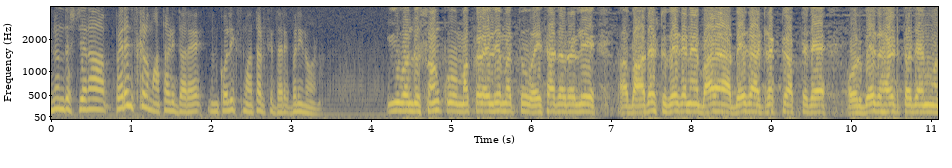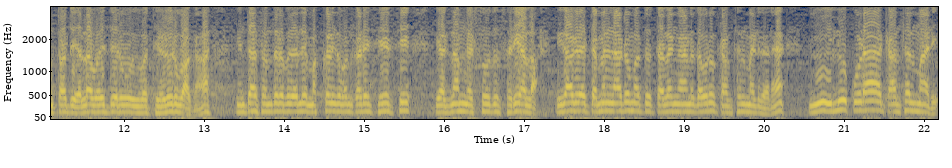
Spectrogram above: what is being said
ಇನ್ನೊಂದಷ್ಟು ಜನ ಪೇರೆಂಟ್ಸ್ಗಳು ಮಾತಾಡಿದ್ದಾರೆ. ನನ್ನ ಕೊಲೀಗ್ಸ್ ಮಾತಾಡ್ಸಿದ್ದಾರೆ. ಬನ್ನಿ ನೋಡೋಣ. ಈ ಒಂದು ಸೋಂಕು ಮಕ್ಕಳಲ್ಲಿ ಮತ್ತು ವಯಸ್ಸಾದವರಲ್ಲಿ ಆದಷ್ಟು ಬೇಗನೆ ಬಹಳ ಬೇಗ ಅಟ್ರಾಕ್ಟಿವ್ ಆಗ್ತದೆ, ಅವ್ರು ಬೇಗ ಹರಡ್ತದೆ ಅನ್ನುವಂಥದ್ದು ಎಲ್ಲ ವೈದ್ಯರು ಇವತ್ತು ಹೇಳಿರುವಾಗ. ಇಂತಹ ಸಂದರ್ಭದಲ್ಲಿ ಮಕ್ಕಳಿಗೆ ಒಂದು ಕಡೆ ಸೇರಿಸಿ ಎಕ್ಸಾಮ್ ನಡೆಸುವುದು ಸರಿಯಲ್ಲ. ಈಗಾಗಲೇ ತಮಿಳುನಾಡು ಮತ್ತು ತೆಲಂಗಾಣದವರು ಕ್ಯಾನ್ಸಲ್ ಮಾಡಿದ್ದಾರೆ. ಇಲ್ಲೂ ಕೂಡ ಕ್ಯಾನ್ಸಲ್ ಮಾಡಿ.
